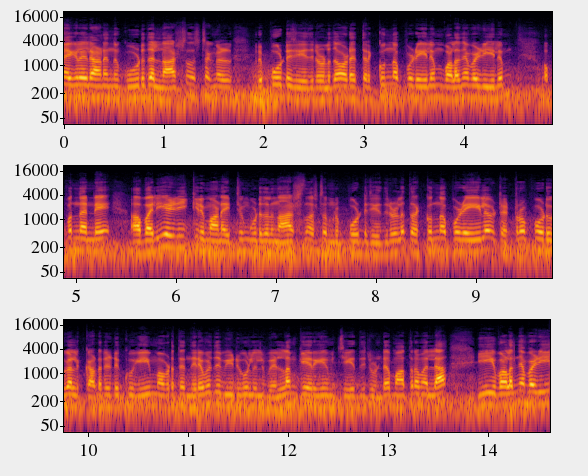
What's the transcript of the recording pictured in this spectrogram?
മേഖലയിലാണ് ഇന്ന് കൂടുതൽ നാശനഷ്ടങ്ങൾ റിപ്പോർട്ട് ചെയ്തിട്ടുള്ളത്. അവിടെ തെക്കുന്നപ്പുഴയിലും വളഞ്ഞവഴിയിലും ഒപ്പം തന്നെ വലിയഴീക്കിലുമാണ് ഏറ്റവും കൂടുതൽ നാശനഷ്ടം റിപ്പോർട്ട് ചെയ്തിട്ടുള്ളത്. തെക്കുന്നപ്പുഴയിൽ ടെട്രോപോഡുകൾ കടലെടുക്കുകയും അവിടുത്തെ നിരവധി വീടുകളിൽ വെള്ളം കയറുകയും ചെയ്തിട്ടുണ്ട്. മാത്രമല്ല ഈ വളഞ്ഞ വഴി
